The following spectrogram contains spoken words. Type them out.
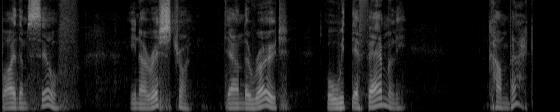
by themselves in a restaurant down the road or with their family. Come back.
